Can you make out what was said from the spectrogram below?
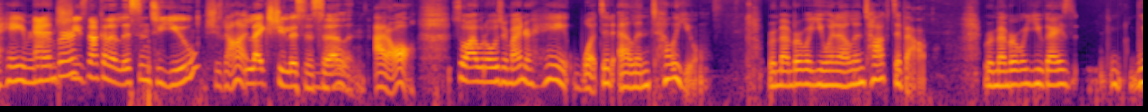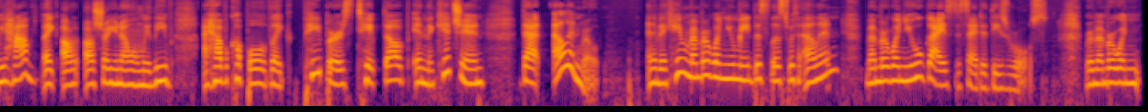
hey, remember? And she's not going to listen to you. She's not. Like she listens to No, Ellen. at all. So I would always remind her, hey, what did Ellen tell you? Remember what you and Ellen talked about. Remember what you guys we have like I'll, I'll show you now when we leave. I have a couple of like papers taped up in the kitchen that Ellen wrote. And I'm like, hey, remember when you made this list with Ellen? Remember when you guys decided these rules? Remember when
